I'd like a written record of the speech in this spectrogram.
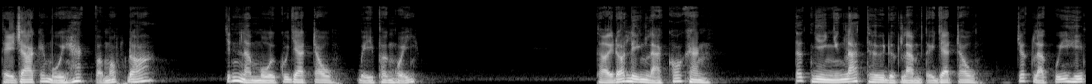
Thì ra cái mùi hắc và mốc đó Chính là mùi của da trâu bị phân hủy. Thời đó liên lạc khó khăn. Tất nhiên những lá thư được làm từ da trâu rất là quý hiếm.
